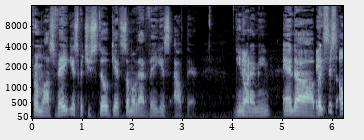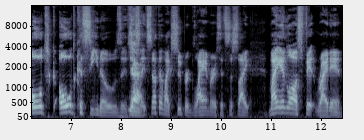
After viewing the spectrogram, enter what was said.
from Las Vegas, but you still get some of that Vegas out there. You know Yeah. what I mean? And uh, but it's just old old casinos it's Yeah. just it's nothing like super glamorous it's just like my in-laws fit right in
